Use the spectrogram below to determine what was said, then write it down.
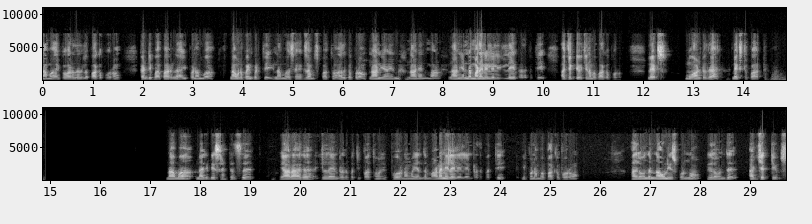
நாம இப்போ வர்றதில் பார்க்க போகிறோம் கண்டிப்பாக பாருங்க. இப்போ நம்ம நவுனை பயன்படுத்தி நம்ம எக்ஸாம்பிள்ஸ் பார்த்தோம். அதுக்கப்புறம் நான் என் நான் என் நான் என்ன மனநிலையில் இல்லைன்றதை பற்றி அப்ஜெக்டிவ் வச்சு நம்ம பார்க்க போகிறோம் let's move on to the next part நாம் நெகட்டிவ் சென்டென்ஸு யாராக இல்லைன்றதை பற்றி பார்த்தோம். இப்போது நம்ம எந்த மனநிலையில் இல்லைன்றதை பற்றி இப்போ நம்ம பார்க்க போகிறோம் அதில் வந்து நவுன் யூஸ் பண்ணோம். இதில் வந்து அப்ஜெக்டிவ்ஸ்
